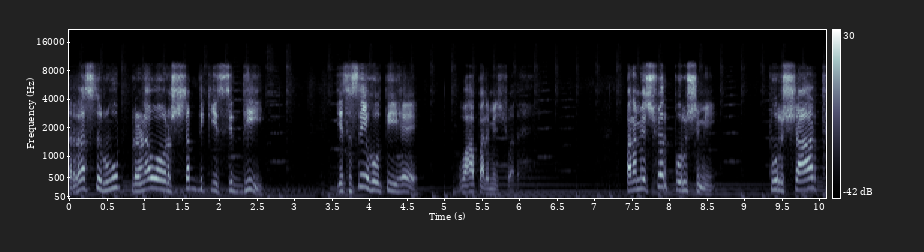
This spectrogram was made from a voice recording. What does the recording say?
रस रूप प्रणव और शब्द की सिद्धि जिससे होती है, वह परमेश्वर है। परमेश्वर पुरुष में पुरुषार्थ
